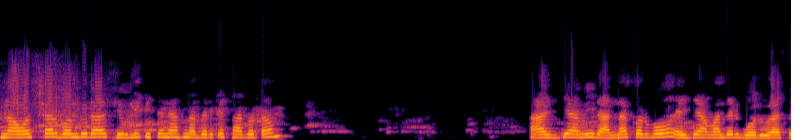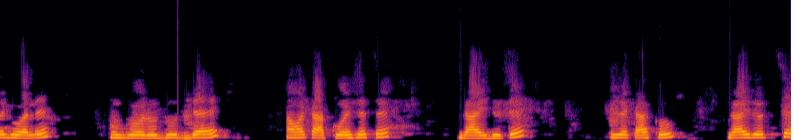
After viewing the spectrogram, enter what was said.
নমস্কার বন্ধুরা শিবলি কিচেনে আপনাদেরকে স্বাগতম। আজকে আমি রান্না করব, এই যে আমাদের গরু আছে গোয়ালে, গরু দুধ দেয়। আমার কাকু এসেছে গাই এই যে কাকু, গাই দুচ্ছে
